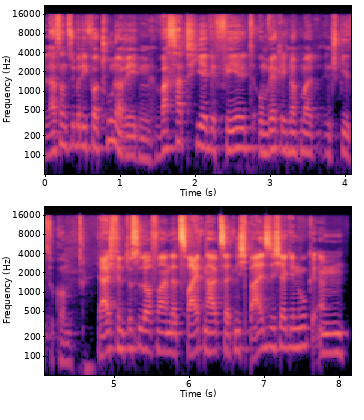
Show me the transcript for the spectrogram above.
Lass uns über die Fortuna reden. Was hat hier gefehlt, um wirklich nochmal ins Spiel zu kommen? Ja, ich finde, Düsseldorf war in der zweiten Halbzeit nicht ballsicher genug. Ähm,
